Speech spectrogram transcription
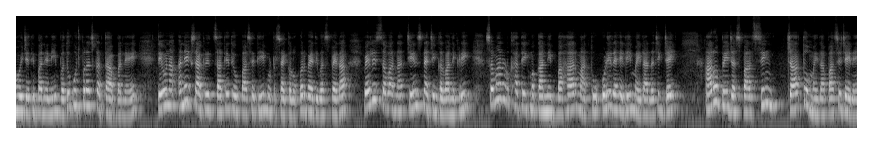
હોય જેથી બંનેની વધુ પૂછપરછ કરતા બંને તેઓના અનેક સાગરીત સાથે તેઓ પાસેથી મોટરસાયકલ ઉપર બે દિવસ પહેલા વહેલી સવારના ચેન સ્નેચિંગ કરવા નીકળી. સમારોડ ખાતે એક મકાનની બહાર માથું ઓળી રહેલી મહિલા નજીક જઈ. આરોપી જસપાલ સિંહ ચાલતો મહિલા પાસે જઈને,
